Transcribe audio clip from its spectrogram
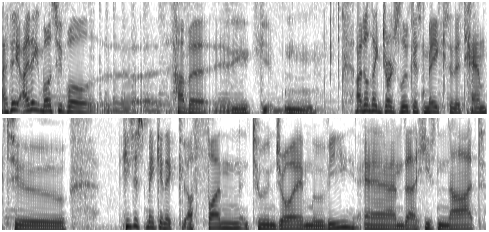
I think I think most people uh, have a. Mm, I don't think George Lucas makes an attempt to he's just making a, a fun to enjoy movie, and uh, he's not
